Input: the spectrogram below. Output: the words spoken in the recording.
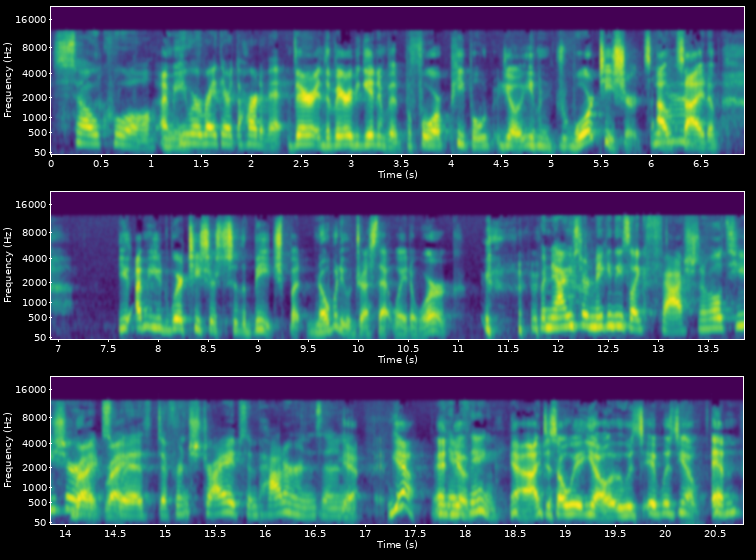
So cool. I mean- you were right there at the heart of it. Very at the very beginning of it, before people you know even wore T-shirts Yeah. outside of. You, I mean, you'd wear T-shirts to the beach, but nobody would dress that way to work. But now you started making these like fashionable T-shirts Right, right. with different stripes and patterns and Yeah, yeah, and you know, thing. yeah. I just always, you know, it was, it was, you know, and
